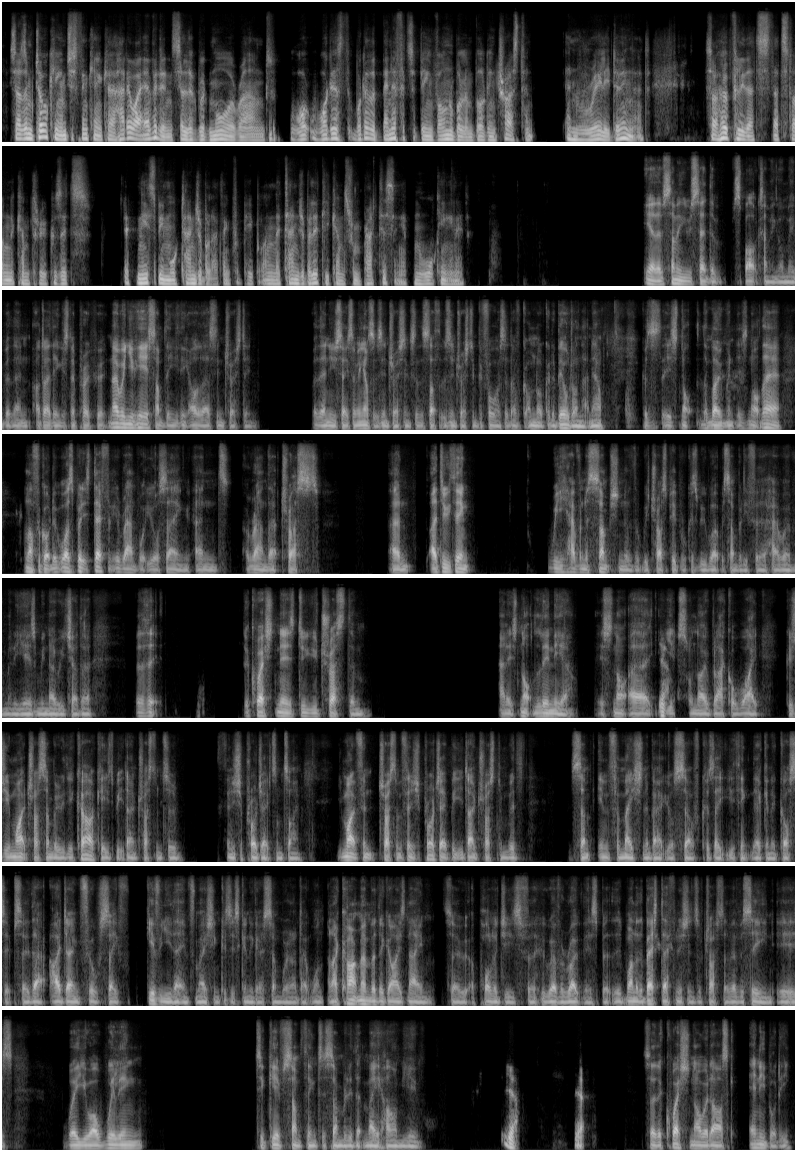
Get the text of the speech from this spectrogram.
So as I'm talking, I'm just thinking, okay, how do I evidence a little bit more around what what is what are the benefits of being vulnerable and building trust and and really doing that? So hopefully that's that's starting to come through because it's it needs to be more tangible, I think, for people, and the tangibility comes from practicing it and walking in it. Yeah, there's something you said that sparked something on me, but then I don't think it's appropriate. No, when you hear something, you think, oh, that's interesting but then you say something else that's interesting. So the stuff that was interesting before, I said, i am not going to build on that now because it's not the moment is not there. And I forgot it was, but it's definitely around what you're saying and around that trust. And I do think we have an assumption of that we trust people because we work with somebody for however many years and we know each other. But the, the question is, do you trust them? And it's not linear. It's not a yeah. yes or no, black or white, because you might trust somebody with your car keys, but you don't trust them to finish a project on time you might fin- trust them to finish a project, but you don't trust them with some information about yourself because you think they're going to gossip. So that I don't feel safe giving you that information because it's going to go somewhere I don't want. And I can't remember the guy's name, so apologies for whoever wrote this. But the, one of the best definitions of trust I've ever seen is where you are willing to give something to somebody that may harm you. Yeah, yeah. So the question I would ask anybody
